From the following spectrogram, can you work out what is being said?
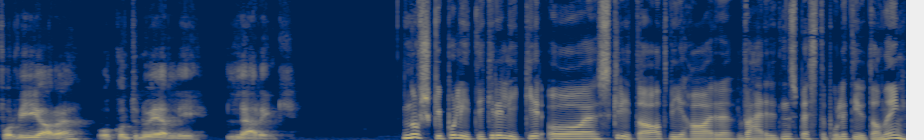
for videre og kontinuerlig læring. Norske politikere liker å skryte av at vi har verdens beste politiutdanning.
